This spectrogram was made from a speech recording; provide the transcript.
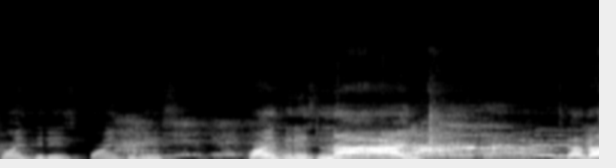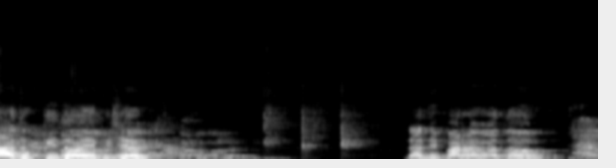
পঁয়ত্রিশ পঁয়ত্রিশ নাই। দাদা দুঃখিত হয়ে পিছিয়ে দাদা পারবে তো? হ্যাঁ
